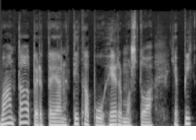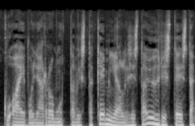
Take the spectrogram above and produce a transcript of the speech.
vaan taapertajan tikapuuhermostoa ja pikkuaivoja romuttavista kemiallisista yhdisteistä,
